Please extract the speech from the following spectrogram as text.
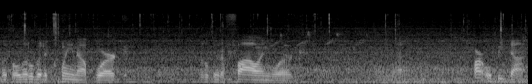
with a little bit of cleanup work, a little bit of filing work, and that part will be done.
